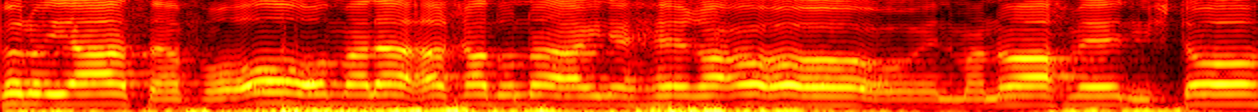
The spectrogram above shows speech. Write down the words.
ולא יאסף עוד מלאך אדוני להרעו אל מנוח ואל אשתו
